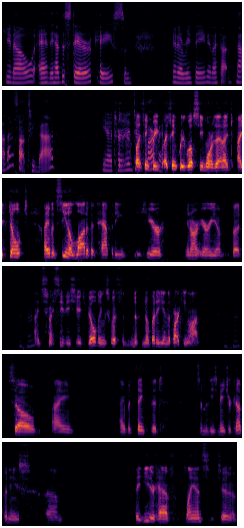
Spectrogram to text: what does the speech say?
you know, and they have the staircase and and everything. And I thought, now that's not too bad. You know, turn it into well, I think we. I think we will see more of that. I I don't I haven't seen a lot of it happening here in our area, but hmm I, I see these huge buildings with no, nobody in the parking lot. hmm So I I would think that some of these major companies um, they either have plans to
